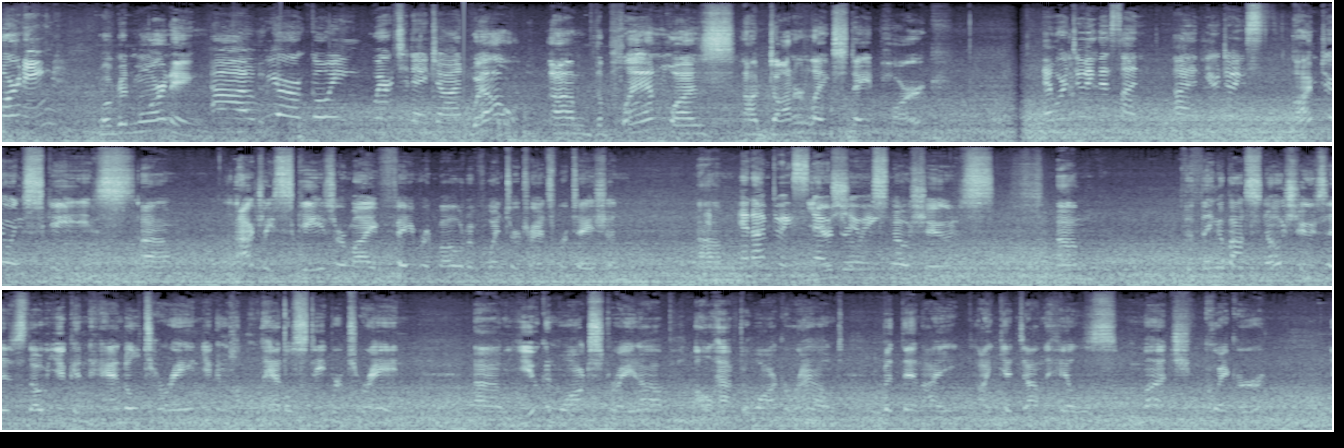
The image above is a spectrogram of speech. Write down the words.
morning. Well, good morning. Uh, we are going where today, John? Well, um, the plan was uh, Donner Lake State Park. And we're doing this on, on you're doing, I'm doing skis. Um, actually, skis are my favorite mode of winter transportation. Um, and I'm doing snowshoeing. doing snowshoes. Um, the thing about snowshoes is, though, you can handle terrain, you can handle steeper terrain. Uh, you can walk straight up. I'll have to walk around, but then I, I get down the hills much quicker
